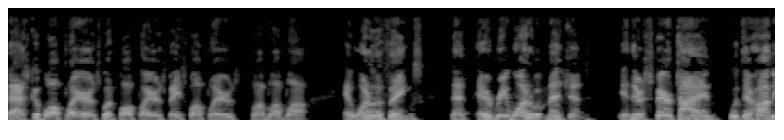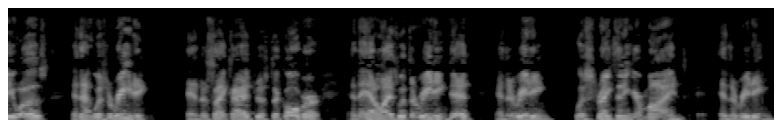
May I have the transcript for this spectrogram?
basketball players, football players, baseball players, blah blah blah. And one of the things that every one of them mentioned in their spare time what their hobby was, and that was reading. And the psychiatrist took over and they analyzed what the reading did, and the reading was strengthening your mind. And the reading,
